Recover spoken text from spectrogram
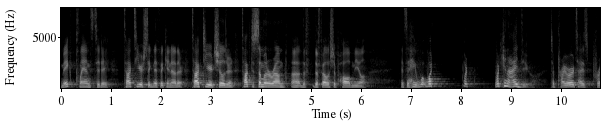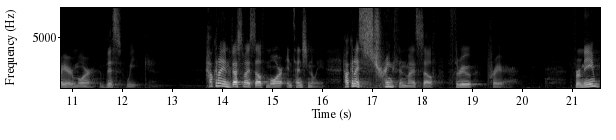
make plans today. Talk to your significant other, talk to your children, talk to someone around uh, the, the fellowship hall meal, and say, hey, what, what, what, what can I do to prioritize prayer more this week? How can I invest myself more intentionally? How can I strengthen myself through prayer? For me,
